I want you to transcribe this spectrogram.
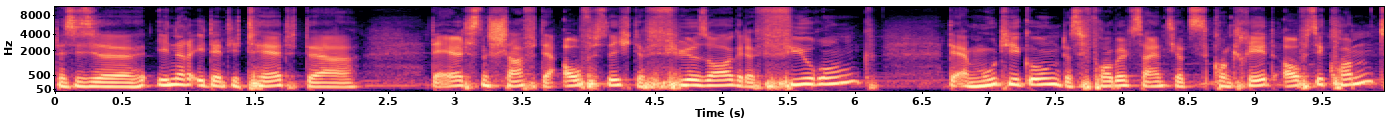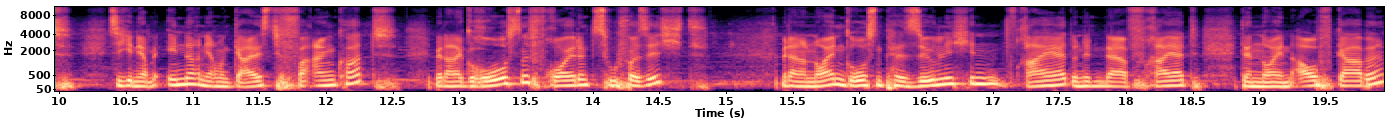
dass diese innere Identität der, der Ältestenschaft, der Aufsicht, der Fürsorge, der Führung, der Ermutigung, des Vorbildseins jetzt konkret auf sie kommt, sich in ihrem Inneren, in ihrem Geist verankert, mit einer großen Freude und Zuversicht, mit einer neuen großen persönlichen Freiheit und in der Freiheit der neuen Aufgabe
